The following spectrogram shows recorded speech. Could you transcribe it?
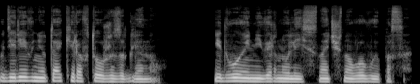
В деревню Такеров тоже заглянул, и двое не вернулись с ночного выпаса.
